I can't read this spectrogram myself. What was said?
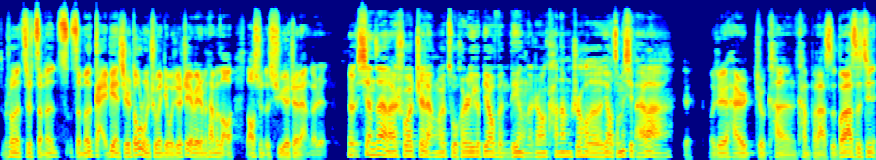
怎么说呢？就是怎么怎么改变，其实都容易出问题。我觉得这也为什么他们老老选择续约这两个人。就现在来说，这两个组合是一个比较稳定的，然后看他们之后的要怎么洗牌了。对，我觉得还是就看看博拉斯。博拉斯今，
